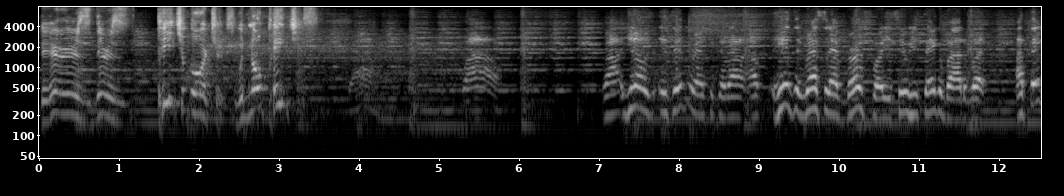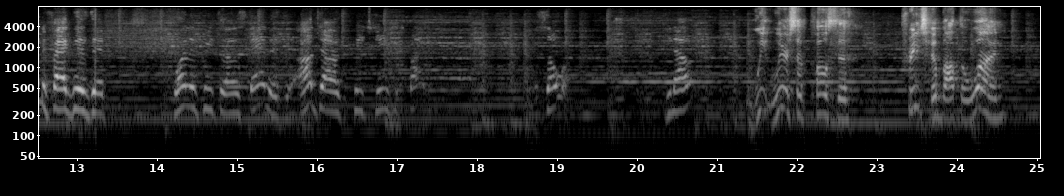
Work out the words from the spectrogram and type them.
There's there's peach orchards with no peaches. Wow. Wow. Well, you know, it's interesting because I, I, here's the rest of that verse for you, see what you think about it. But I think the fact is that one of the preachers understand is our job is to preach Jesus Christ, sower. You know? We we're supposed to preach about the one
